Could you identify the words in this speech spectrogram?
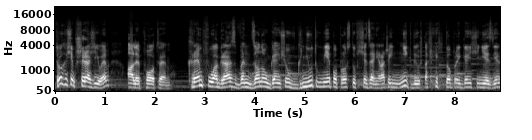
trochę się przyraziłem, ale potem krem foie gras z wędzoną gęsią wgniótł mnie po prostu w siedzenie. Raczej nigdy już takiej dobrej gęsi nie zjem.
